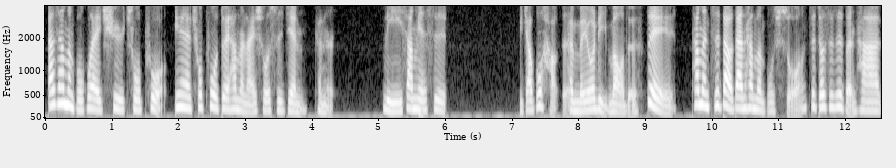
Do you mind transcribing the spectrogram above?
但是他们不会去戳破，因为戳破对他们来说是件可能礼仪上面是比较不好的，很没有礼貌的。对，他们知道，但他们不说。这就是日本，他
